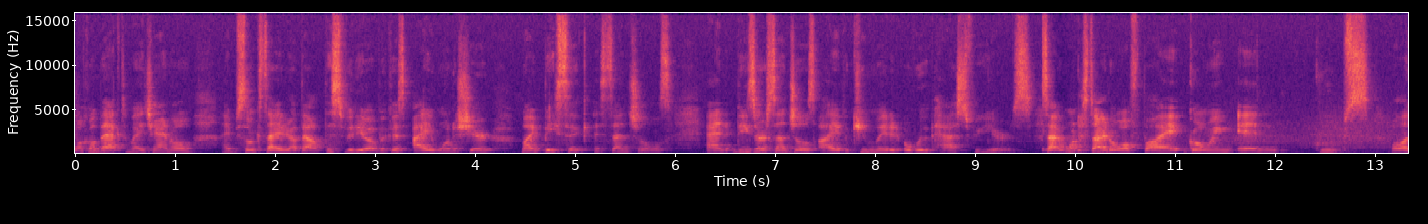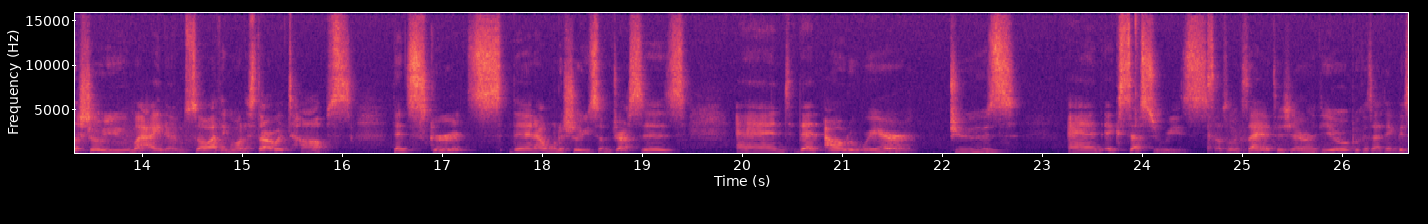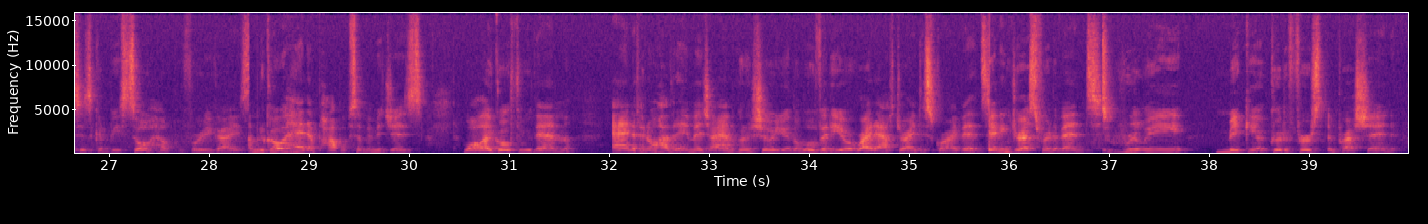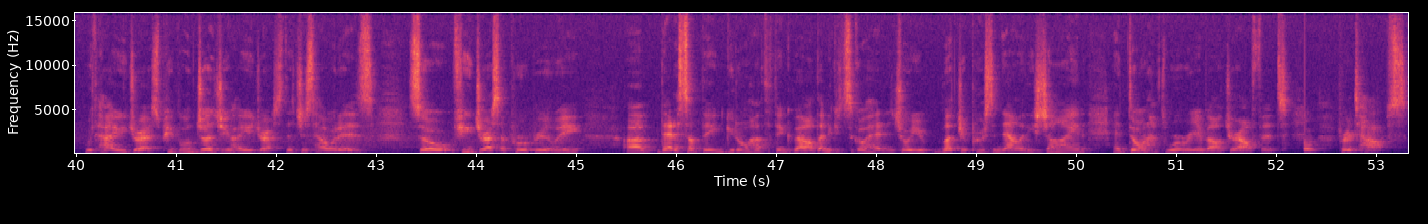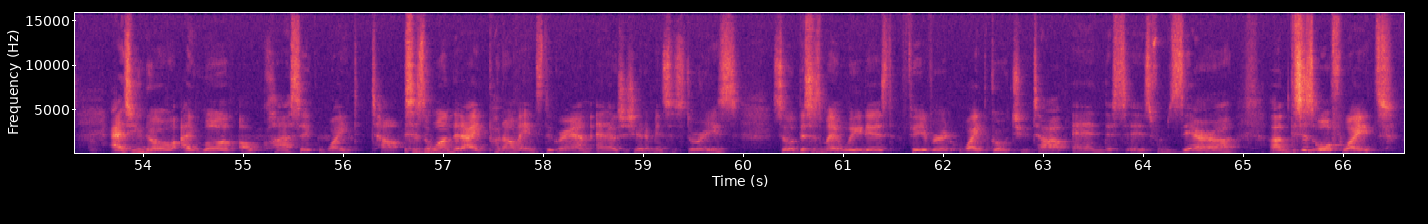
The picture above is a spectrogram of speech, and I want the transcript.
welcome back to my channel. I'm so excited about this video because I want to share my basic essentials and these are essentials I have accumulated over the past few years. So I want to start off by going in groups while I show you my items. So I think I want to start with tops, then skirts, then I want to show you some dresses and then outerwear, shoes, and accessories. I'm so excited to share with you because I think this is going to be so helpful for you guys. I'm going to go ahead and pop up some images while I go through them. And if I don't have an image, I am going to show you in a little video right after I describe it. Getting dressed for an event is really making a good first impression with how you dress. People judge you how you dress. That's just how it is. So if you dress appropriately, um, that is something you don't have to think about. Then you can just go ahead and show you, let your personality shine and don't have to worry about your outfit. So for tops, as you know, I love a classic white top. This is the one that I put on my Instagram and I also shared on Insta stories. So this is my latest favorite white go-to top and this is from Zara. Um, this is off-white.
